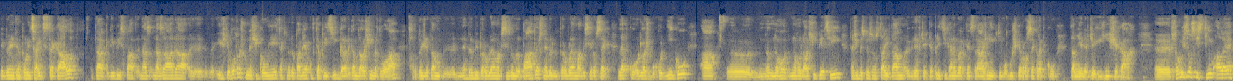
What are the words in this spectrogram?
někdo ten policajt strkal, tak kdyby spát na, na záda e, ještě o trošku nešikovněji, tak jsme dopadli jako v Teplicích, byla by tam další mrtvola, protože tam e, nebyl by problém, aby si zlomil páteř, nebyl by problém, aby si rozsek lepku od lažbu chodníku a e, mnoho, mnoho dalších věcí, takže bychom se dostali tam, kde v těch Teplicích, anebo jak ten strážník tím obuškem rozsek lepku, tam někde v těch jižních Čechách. E, v souvislosti s tím ale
